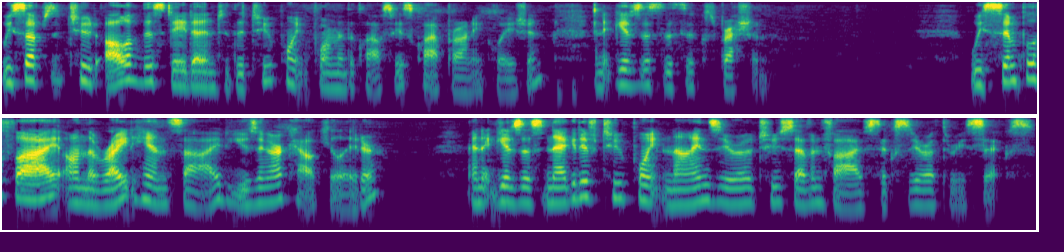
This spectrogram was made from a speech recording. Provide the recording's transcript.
We substitute all of this data into the two-point form of the Clausius-Clapeyron equation, and it gives us this expression. We simplify on the right-hand side using our calculator, and it gives us negative 2.902756036.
